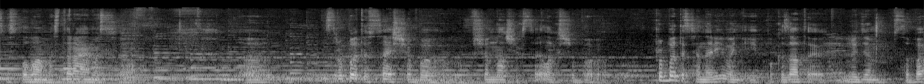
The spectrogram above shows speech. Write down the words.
ці слова. Ми стараємося е, зробити все, щоб, що в наших силах, щоб пробитися на рівень і показати людям себе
